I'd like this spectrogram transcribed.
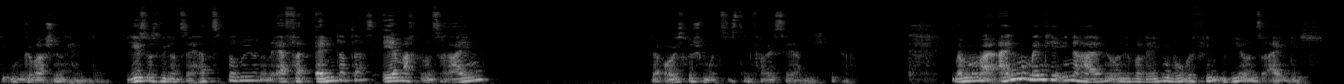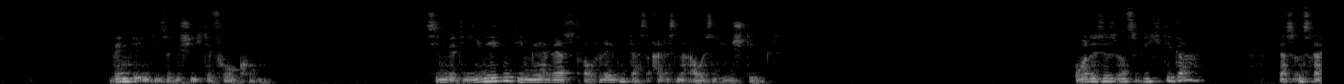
die ungewaschenen Hände. Jesus will unser Herz berühren. Er verändert das. Er macht uns rein. Der äußere Schmutz ist den Pharisäern wichtiger. Wenn wir mal einen Moment hier innehalten und überlegen, wo befinden wir uns eigentlich, wenn wir in dieser Geschichte vorkommen? Sind wir diejenigen, die mehr Wert darauf legen, dass alles nach außen hin stimmt? Oder ist es uns wichtiger, dass unser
